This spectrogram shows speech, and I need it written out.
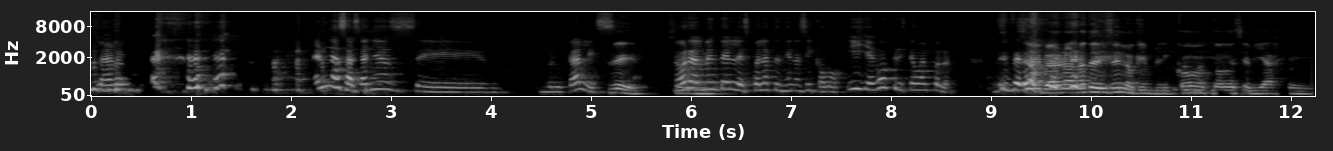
claro. Eran unas hazañas eh, brutales. Sí. sí. No, realmente en la escuela te enseñan así como, y llegó Cristóbal Colón. Pero, Sí, pero no, no te dicen lo que implicó todo ese viaje.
